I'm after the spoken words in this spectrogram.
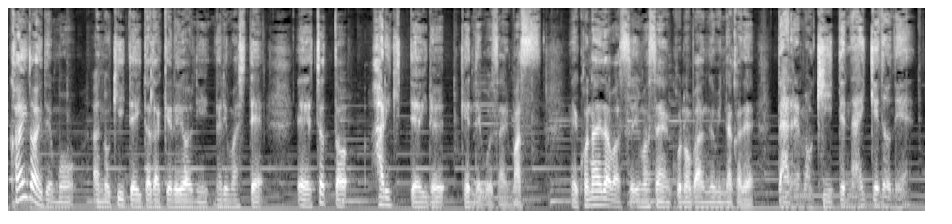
海外でもあの聞いていただけるようになりまして、えーちょっと張り切っている件でございます、えーこの間はすいませんこの番組の中で誰も聞いてないけどね。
